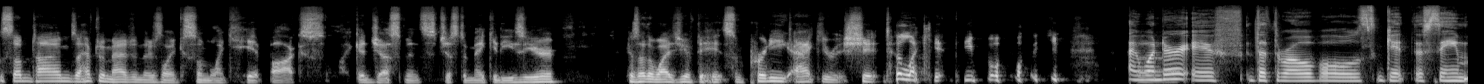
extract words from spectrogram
sometimes. I have to imagine there's like some like hitbox like adjustments just to make it easier. Because otherwise you have to hit some pretty accurate shit to like hit people. I uh, wonder if the throwables get the same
